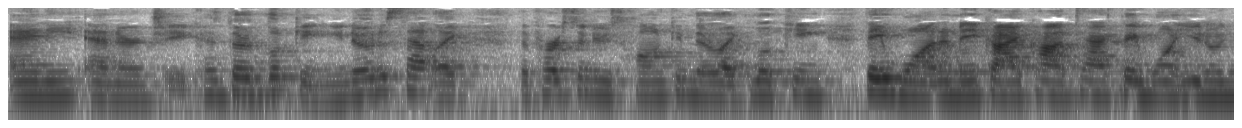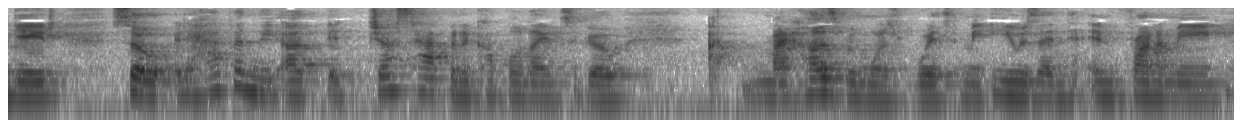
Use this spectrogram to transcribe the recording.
any energy because they're looking. You notice that like the person who's honking, they're like looking. They want to make eye contact. They want you to engage. So it happened. The uh, it just happened a couple nights ago. My husband was with me. He was in, in front of me,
